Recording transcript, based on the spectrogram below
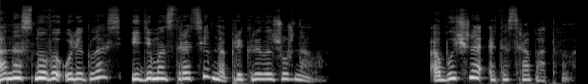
Она снова улеглась и демонстративно прикрыла журналом. Обычно это срабатывало.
